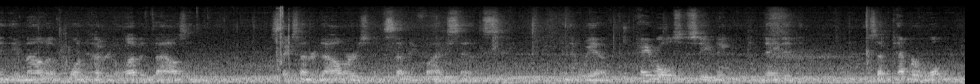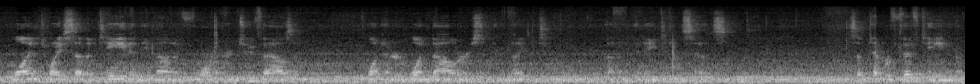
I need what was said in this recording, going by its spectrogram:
in the amount of $111,600.75. And then we have payrolls this evening dated September 1, 2017, in the amount of $402,101.18. Uh, September 15 of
